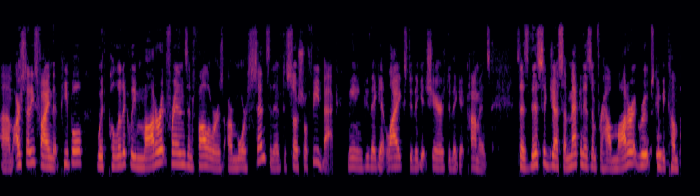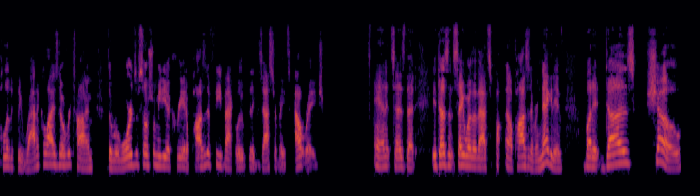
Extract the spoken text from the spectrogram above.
um, our studies find that people with politically moderate friends and followers are more sensitive to social feedback, meaning do they get likes, do they get shares, do they get comments. Says this suggests a mechanism for how moderate groups can become politically radicalized over time. The rewards of social media create a positive feedback loop that exacerbates outrage. And it says that it doesn't say whether that's uh, positive or negative, but it does show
